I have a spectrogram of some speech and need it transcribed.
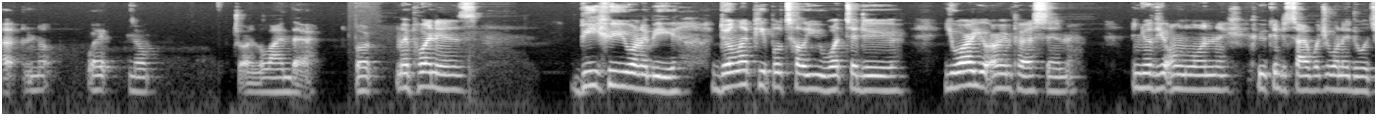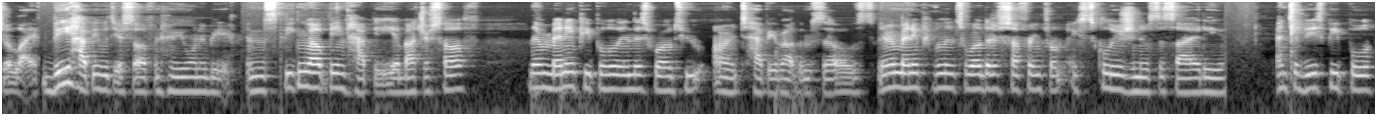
uh, no, wait, no, drawing the line there. But my point is, be who you want to be. Don't let people tell you what to do. You are your own person and you're the only one who can decide what you want to do with your life. Be happy with yourself and who you want to be. And speaking about being happy about yourself, there are many people in this world who aren't happy about themselves. There are many people in this world that are suffering from exclusion of society. And to these people,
